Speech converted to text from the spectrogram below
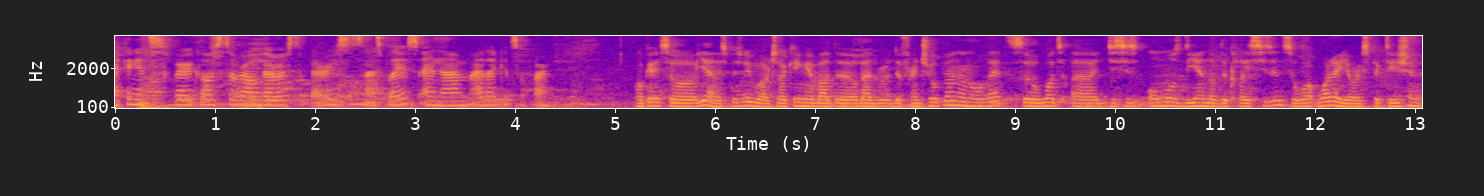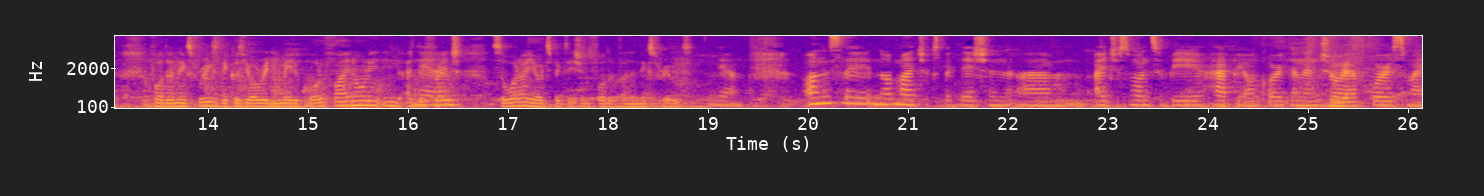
I think it's very close to Roland Garros to Paris. It's a nice place, and um, I like it so far. Okay, so yeah, especially we are talking about the about the French Open and all that. So what? Uh, this is almost the end of the clay season. So what, what are your expectations for the next three weeks? Because you already made a quarterfinal in, in at the Yeah. French. So what are your expectations for the for the next three weeks? Yeah, honestly, not much expectation. Um, I just want to be happy on court and enjoy, Okay. of course, my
